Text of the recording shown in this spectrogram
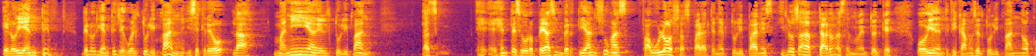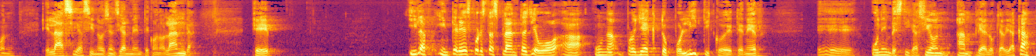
el Oriente, del Oriente llegó el tulipán y se creó la manía del tulipán. Las eh, gentes europeas invertían sumas fabulosas para tener tulipanes y los adaptaron hasta el momento en que hoy identificamos el tulipán no con el Asia, sino esencialmente con Holanda. Eh, y el interés por estas plantas llevó a un proyecto político de tener eh, una investigación amplia de lo que había acá.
